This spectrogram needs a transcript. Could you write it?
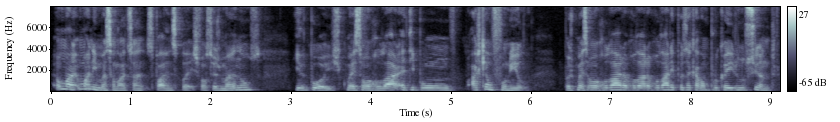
é uma, uma animação lá de slide and splash, vocês mandam-os e depois começam a rodar, é tipo um, acho que é um funil, depois começam a rodar, a rodar, a rodar e depois acabam por cair no centro.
